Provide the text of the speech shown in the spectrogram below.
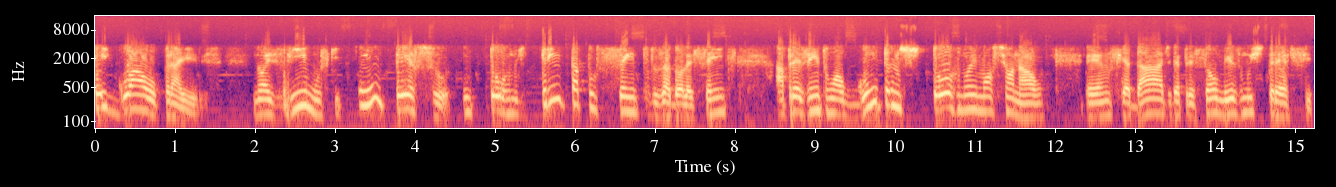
foi igual para eles. Nós vimos que um terço, em torno de 30% dos adolescentes, apresentam algum transtorno emocional é, ansiedade, depressão, mesmo estresse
